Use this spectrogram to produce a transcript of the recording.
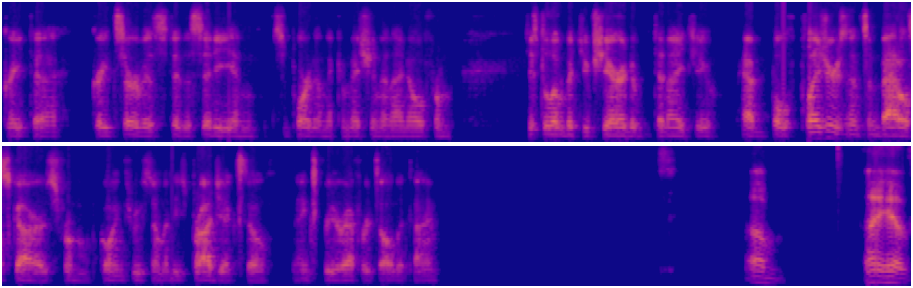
Great, uh, great service to the city and support on the commission. And I know from just a little bit you've shared tonight, you have both pleasures and some battle scars from going through some of these projects. So thanks for your efforts all the time. Um, I have,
